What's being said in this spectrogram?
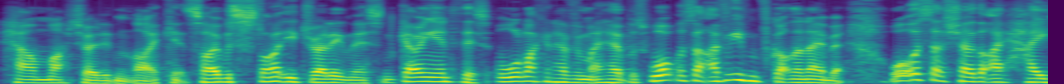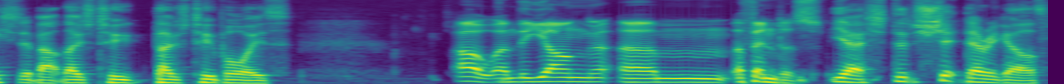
how much I didn't like it. So I was slightly dreading this. And going into this, all I could have in my head was, what was that? I've even forgotten the name of it. What was that show that I hated about those two those two boys? Oh, and the young um, offenders. Yeah, sh- shit dairy girls.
